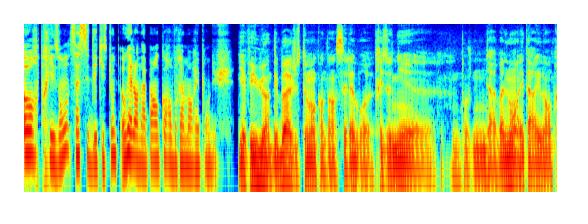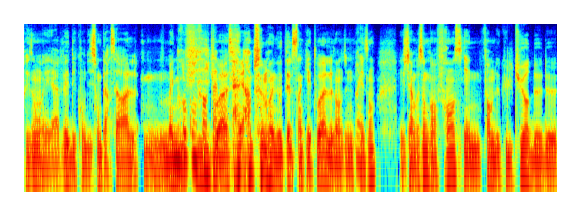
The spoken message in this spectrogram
hors prison? Ça, c'est des questions auxquelles on n'a pas encore vraiment répondu. Il y avait eu un débat justement quand un célèbre prisonnier, euh, dont je ne dirais pas le nom, est arrivé en prison et avait des conditions carcérales magnifiques. C'est absolument un hôtel 5 étoiles dans une prison. Et j'ai l'impression qu'en France, il y a une forme de culture de, de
